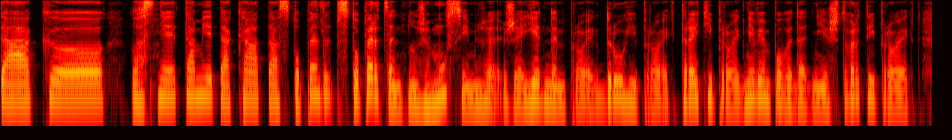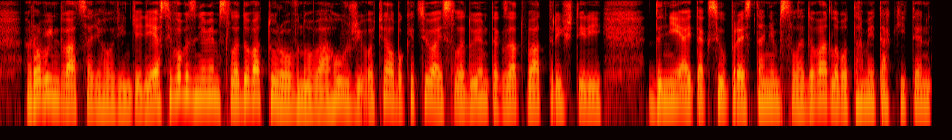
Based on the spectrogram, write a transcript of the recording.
tak e, vlastne tam je taká tá 100%, že musím, že, že jeden projekt, druhý projekt, tretí projekt, neviem povedať nie, štvrtý projekt, robím 20 hodín denne. Ja si vôbec neviem sledovať tú rovnováhu v živote, alebo keď si ju aj sledujem, tak za 2, 3, 4 dní aj tak si ju prestanem sledovať, lebo tam je taký ten,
